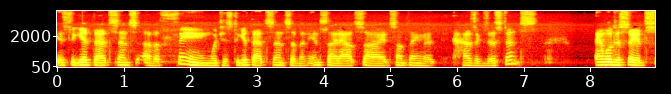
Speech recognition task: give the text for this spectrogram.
is to get that sense of a thing which is to get that sense of an inside outside something that has existence. And we'll just say it's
